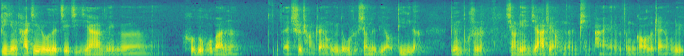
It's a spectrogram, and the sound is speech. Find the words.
毕竟他接入的这几家这个合作伙伴呢，在市场占有率都是相对比较低的，并不是像链家这样的品牌有这么高的占有率。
